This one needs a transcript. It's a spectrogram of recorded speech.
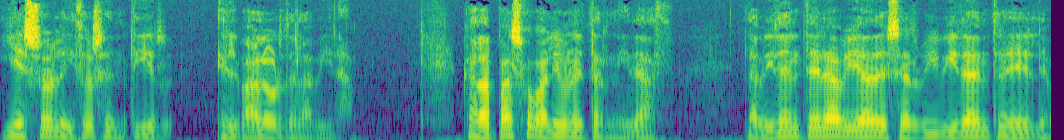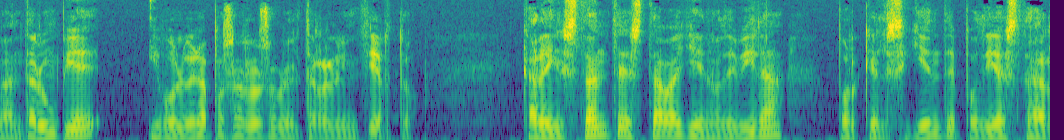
y eso le hizo sentir el valor de la vida. Cada paso valía una eternidad. La vida entera había de ser vivida entre levantar un pie y volver a posarlo sobre el terreno incierto. Cada instante estaba lleno de vida porque el siguiente podía estar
